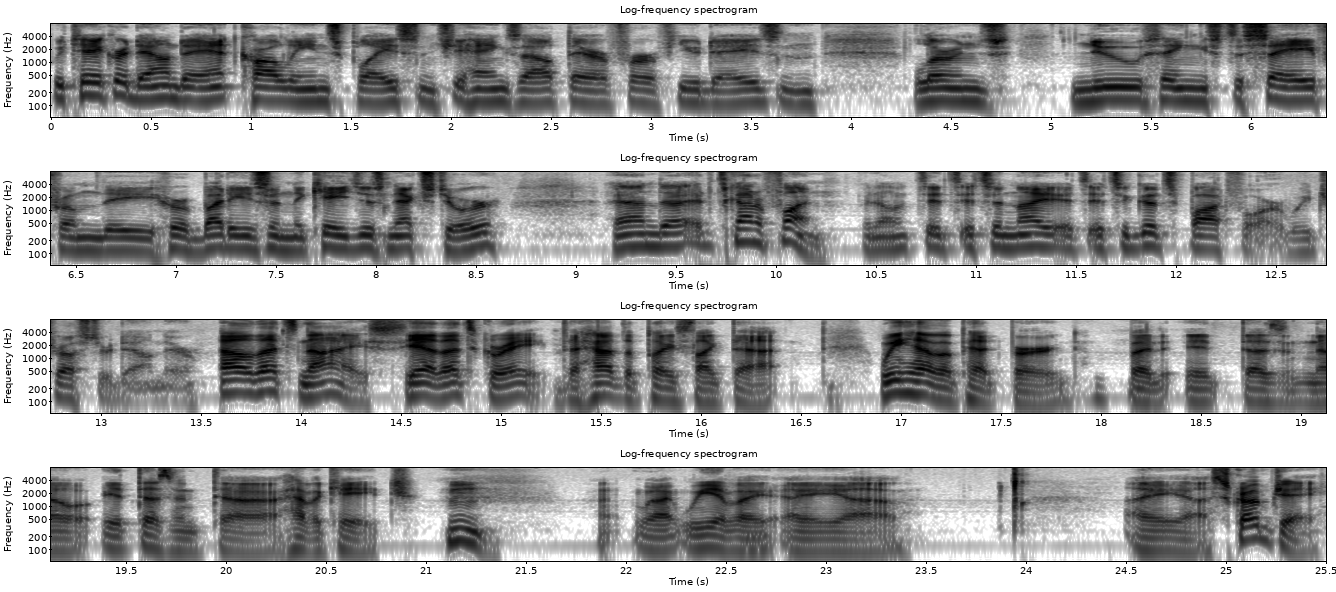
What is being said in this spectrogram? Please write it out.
we take her down to Aunt Colleen's place, and she hangs out there for a few days and learns new things to say from the her buddies in the cages next to her. And uh, it's kind of fun, you know. It's, it's, it's a nice, it's, it's a good spot for her. We trust her down there. Oh, that's nice. Yeah, that's great to have the place like that. We have a pet bird, but it doesn't know. It doesn't uh, have a cage. Hmm. We have a a, uh, a uh, scrub jay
